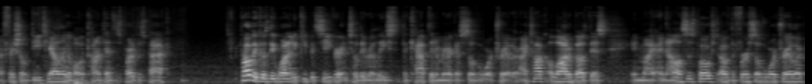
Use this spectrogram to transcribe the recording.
official detailing of all the contents as part of this pack. Probably because they wanted to keep it secret until they released the Captain America Civil War trailer. I talk a lot about this in my analysis post of the first Civil War trailer,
